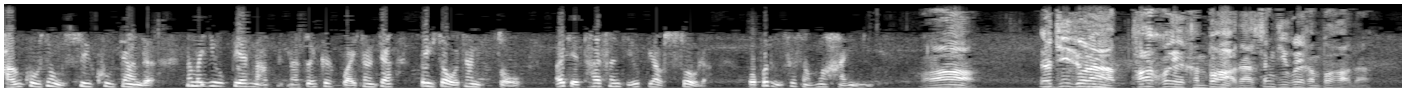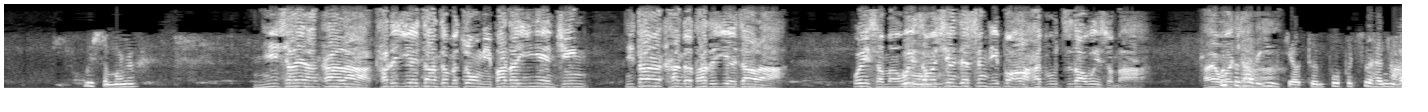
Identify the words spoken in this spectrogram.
长裤这种睡裤这样的，那么右边拿拿着一个拐杖这样背着我这样走，而且他身体又比较瘦了，我不懂是什么含义。哦，要记住了，他会很不好的，身体会很不好的。为什么呢？你想想看啦，他的业障这么重，你帮他一念经，你当然看到他的业障了。为什么？为什么现在身体不好还不知道为什么？还要不是我讲啊？他的右脚臀部不是很好，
